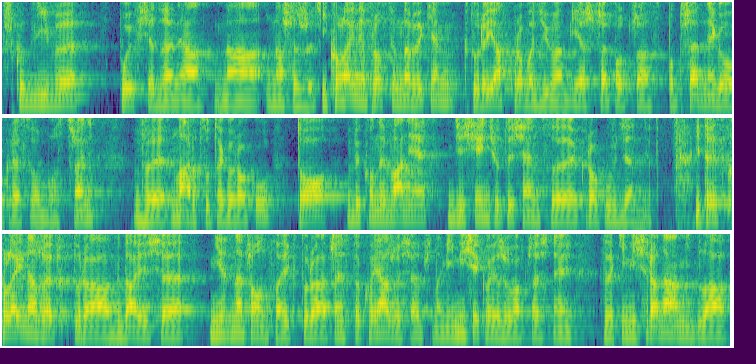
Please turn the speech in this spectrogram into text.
szkodliwy wpływ siedzenia na nasze życie. I kolejnym prostym nawykiem, który ja wprowadziłem jeszcze podczas poprzedniego okresu obostrzeń, w marcu tego roku, to wykonywanie 10 tysięcy kroków dziennie. I to jest kolejna rzecz, która wydaje się nieznacząca i która często kojarzy się, przynajmniej mi się kojarzyła wcześniej, z jakimiś radami dla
